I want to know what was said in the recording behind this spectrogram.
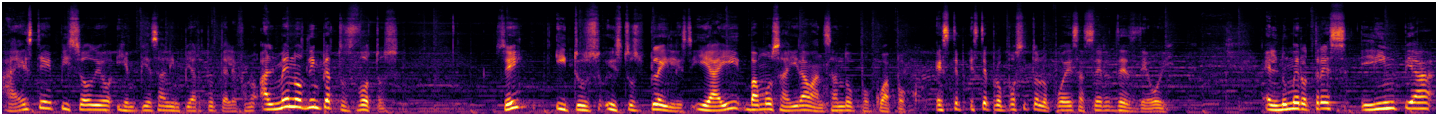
a este episodio y empieza a limpiar tu teléfono. Al menos limpia tus fotos. ¿Sí? Y tus, tus playlists. Y ahí vamos a ir avanzando poco a poco. Este, este propósito lo puedes hacer desde hoy. El número 3, limpia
